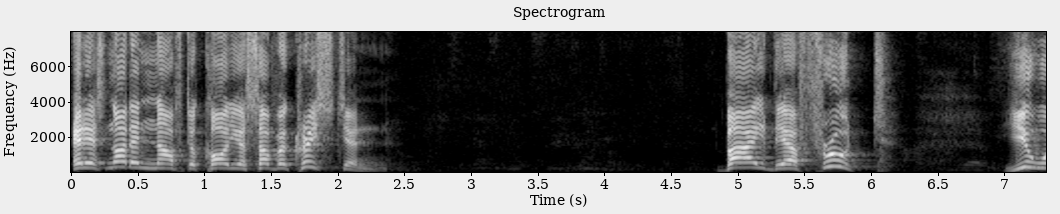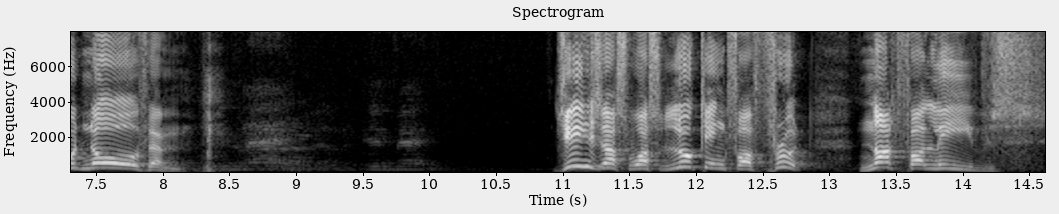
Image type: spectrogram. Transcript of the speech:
It is not enough to call yourself a Christian. By their fruit, you would know them. Jesus was looking for fruit, not for leaves.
